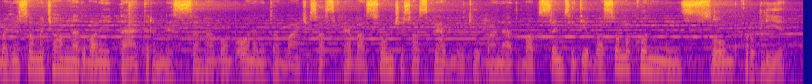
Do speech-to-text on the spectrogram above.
បាទខ្ញុំសូមបញ្ចប់នៅតំបន់នេះតែត្រឹមនេះសិនហើយបងប្អូនដែលមិនទាន់បានចុច Subscribe បាទសូមចុច Subscribe លើ YouTube បាននៅតំបន់ផ្សេងៗទៀតបាទសូមអរគុណនិងសូមគោរពលា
